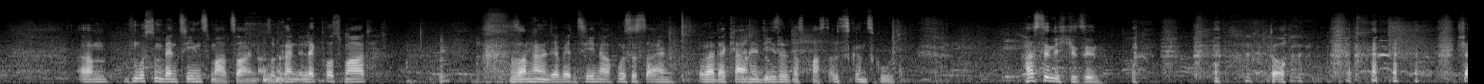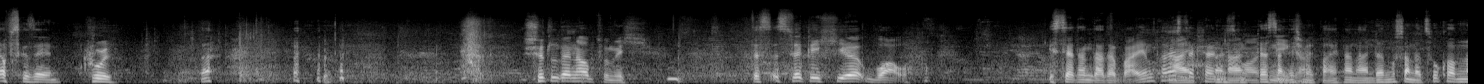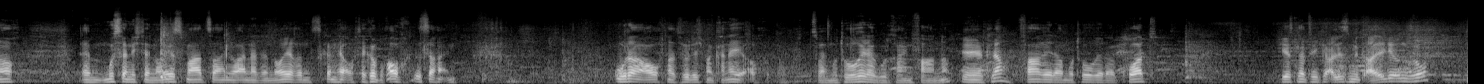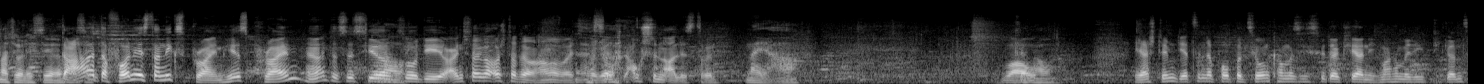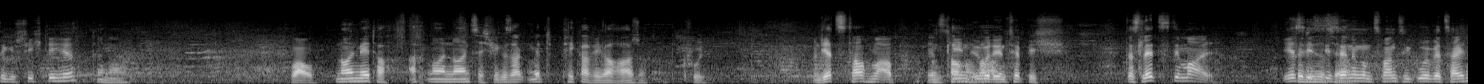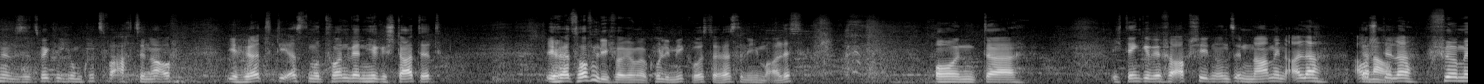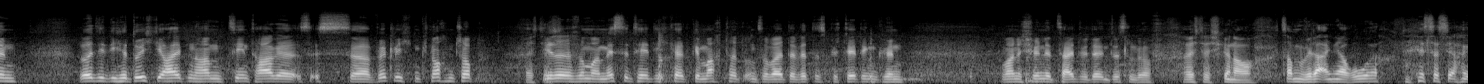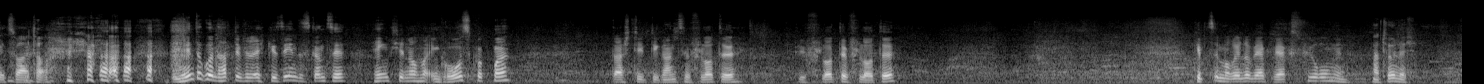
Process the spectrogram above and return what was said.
ähm, muss ein Benzin-Smart sein. Also kein Elektrosmart, sondern der Benziner muss es sein. Oder der kleine Diesel, das passt alles ganz gut. Hast du nicht gesehen? Doch. ich hab's gesehen. Cool. Schüttel dein Haupt für mich. Das ist wirklich hier, wow. Ist der dann da dabei im Preis, der kleine nein, nein, Smart? der ist da Nee, nicht mit bei. Nein, nein, der muss dann dazukommen noch. Ähm, muss ja nicht der neue Smart sein oder einer der neueren. Das kann ja auch der Gebrauchte sein. Oder auch natürlich, man kann ja auch auch zwei Motorräder gut reinfahren. Ne? Ja, ja, klar. Fahrräder, Motorräder, Quad. Hier ist natürlich alles mit Aldi und so. Natürlich sehr Da, da vorne ist da nichts Prime. Hier ist Prime. Ja, das ist hier Genau. so die Einsteigerausstattung. Haben wir jetzt auch schon alles drin. Naja, Wow. genau. Ja, stimmt. Jetzt in der Proportion kann man sich wieder erklären. Ich mache mal die, die ganze Geschichte hier. genau. Wow, 9 Meter, 8,99. Wie gesagt, mit Pkw-Garage. cool. Und jetzt tauchen wir ab Jetzt und gehen über ab. den Teppich. Das letzte Mal. Ihr seht die Jahr. Sendung um 20 Uhr. Wir zeichnen das jetzt wirklich um kurz vor 18 Uhr auf. Ihr hört, die ersten Motoren werden hier gestartet. Ihr hört es hoffentlich, weil wir haben ja coole Mikros, da hörst du nicht immer alles. Und äh, ich denke, wir verabschieden uns im Namen aller Genau. Aussteller, Firmen, Leute, die hier durchgehalten haben, zehn Tage. Es ist äh, wirklich ein Knochenjob. Richtig. Jeder, der schon mal Messetätigkeit gemacht hat und so weiter, wird das bestätigen können. War eine schöne Zeit wieder in Düsseldorf. Richtig, genau. Jetzt haben wir wieder ein Jahr Ruhe. Nächstes Jahr geht's weiter. Im Hintergrund habt ihr vielleicht gesehen, das Ganze hängt hier nochmal in groß. Guck mal, da steht die ganze Flotte. Die Flotte, Flotte. Gibt es im Morello-Werk Werksführungen? Natürlich.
